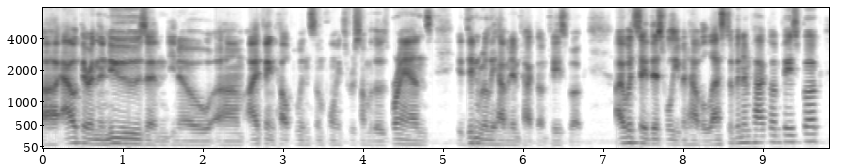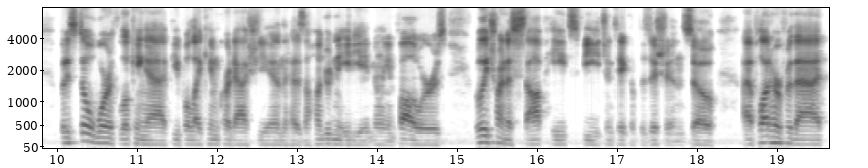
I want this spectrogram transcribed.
uh, out there in the news and you know um, i think helped win some points for some of those brands it didn't really have an impact on facebook i would say this will even have less of an impact on facebook but it's still worth looking at people like Kim Kardashian that has 188 million followers, really trying to stop hate speech and take a position. So I applaud her for that.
